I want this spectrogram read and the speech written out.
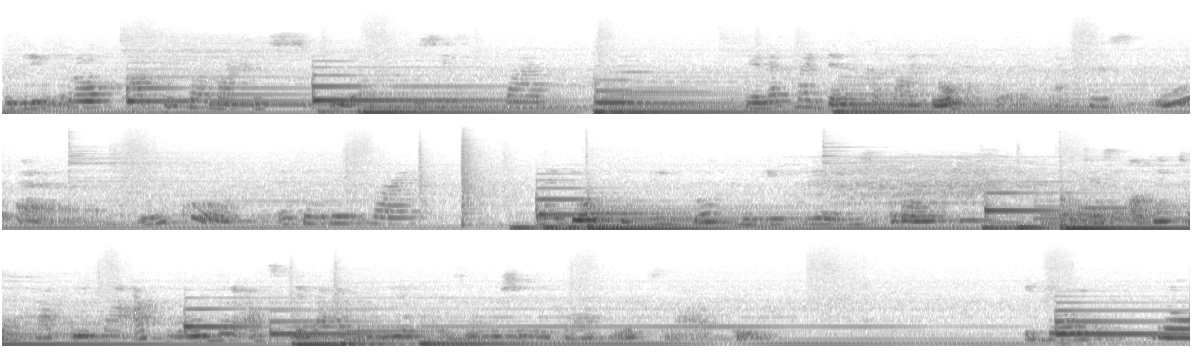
het die vraag altyd by my gespoor sy sê maar jy laat my dink aan my dogter. Ek sê, "O, hoekom?" Ek sê, "My my dogter het ook motiveringspraat. Sy is altyd so happy, maar ek wonder as jy haar alleen is of sy net daar ook slaap doen." Ek dink vra,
